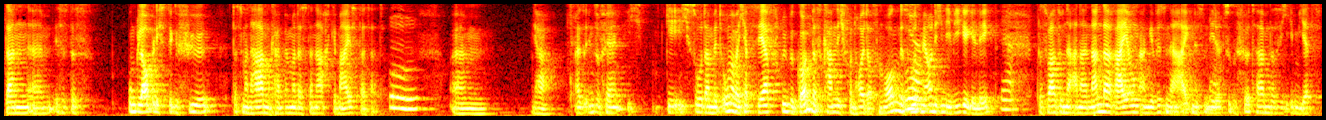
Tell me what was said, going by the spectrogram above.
dann ähm, ist es das unglaublichste Gefühl, das man haben kann, wenn man das danach gemeistert hat. Mhm. Ähm, ja, also insofern ich, gehe ich so damit um, aber ich habe sehr früh begonnen, das kam nicht von heute auf morgen, das ja. wurde mir auch nicht in die Wiege gelegt. Ja. Das war so eine Aneinanderreihung an gewissen Ereignissen, die ja. dazu geführt haben, dass ich eben jetzt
